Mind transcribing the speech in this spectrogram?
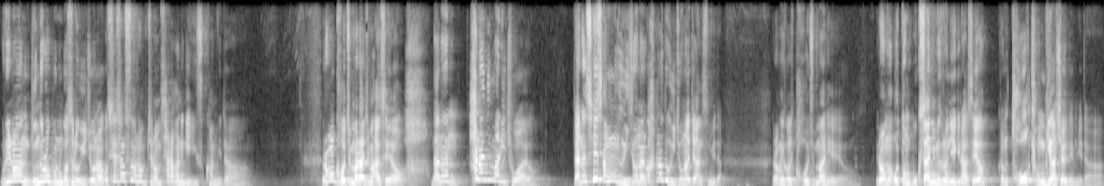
우리는 눈으로 보는 것을 의존하고 세상 사람처럼 살아가는 게 익숙합니다. 여러분 거짓말하지 마세요. 하, 나는 하나님만이 좋아요. 나는 세상에 의존하는 거 하나도 의존하지 않습니다. 여러분 이거 거짓말이에요. 여러분 어떤 목사님이 그런 얘기를 하세요? 그럼 더 경계하셔야 됩니다.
